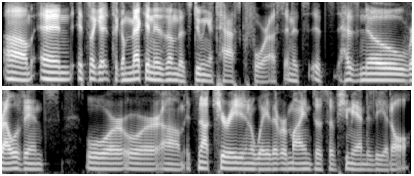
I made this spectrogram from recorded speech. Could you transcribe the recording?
Um, and it's like a, it's like a mechanism that's doing a task for us, and it's it's has no relevance or or um, it's not curated in a way that reminds us of humanity at all.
